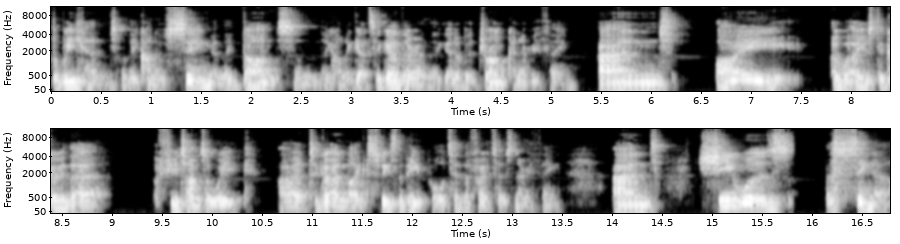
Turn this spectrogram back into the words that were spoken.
the weekends, where they kind of sing and they dance and they kind of get together and they get a bit drunk and everything. And I, I, I used to go there a few times a week uh, to go and like speak to the people, take the photos and everything. And she was a singer.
